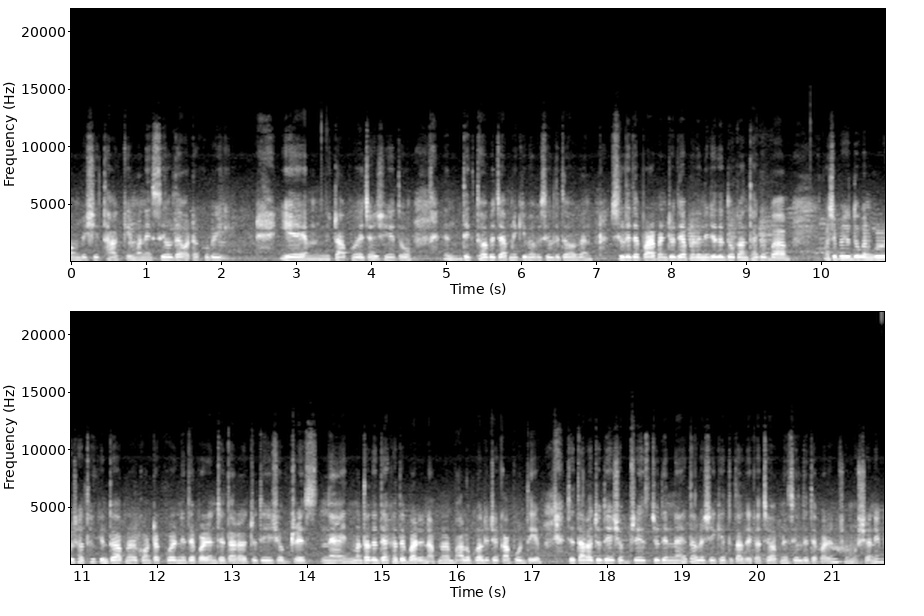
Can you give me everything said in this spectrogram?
কম বেশি থাকে মানে সেল দেওয়াটা খুবই ইয়ে টাফ হয়ে যায়। সেহেতু দেখতে হবে যে আপনি কীভাবে সেল দিতে হবেন সেল দিতে পারবেন। যদি আপনাদের নিজেদের দোকান থাকে বা আশেপাশের দোকানগুলোর সাথেও কিন্তু আপনারা কন্ট্যাক্ট করে নিতে পারেন যে তারা যদি এইসব ড্রেস নেয় মানে তাদের দেখাতে পারেন আপনার ভালো কোয়ালিটির কাপড় দিয়ে যে তারা যদি এইসব ড্রেস যদি নেয়, তাহলে সেক্ষেত্রে তাদের কাছেও আপনি সেল দিতে পারেন, সমস্যা নেই।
